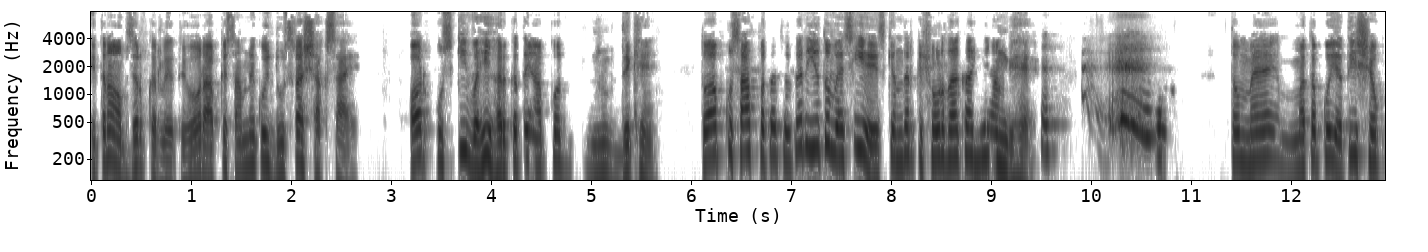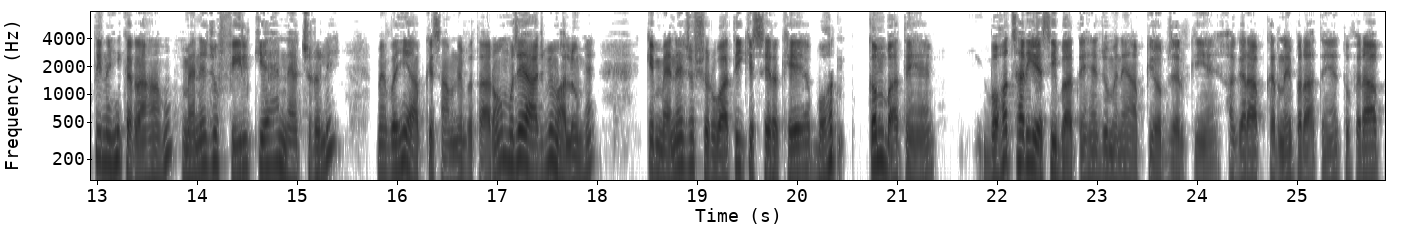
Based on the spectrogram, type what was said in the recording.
इतना ऑब्ज़र्व कर लेते हो और आपके सामने कोई दूसरा शख्स आए और उसकी वही हरकतें आपको दिखें तो आपको साफ़ पता चलता है ये तो वैसी है इसके अंदर किशोरदा का ये अंग है। तो मैं मतलब कोई अतिशयोक्ति नहीं कर रहा हूँ। मैंने जो फील किया है नेचुरली मैं वही आपके सामने बता रहा हूँ। मुझे आज भी मालूम है कि मैंने जो शुरुआती किस्से रखे बहुत कम बातें हैं बहुत सारी ऐसी बातें हैं जो मैंने आपकी ऑब्ज़र्व की हैं। अगर आप करने पर आते हैं तो फिर आप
